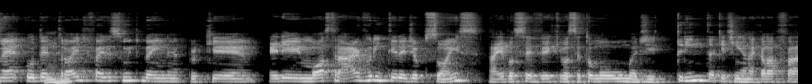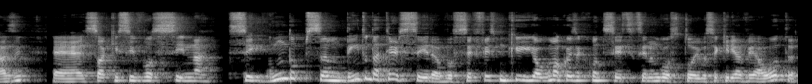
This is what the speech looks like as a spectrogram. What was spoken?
É, o Detroit faz isso muito bem, né? Porque ele mostra a árvore inteira de opções. Aí você vê que você tomou uma de 30 que tinha naquela fase. É, só que se você, na segunda opção, dentro da terceira, você fez com que alguma coisa que acontecesse que você não gostou e você queria ver a outra,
